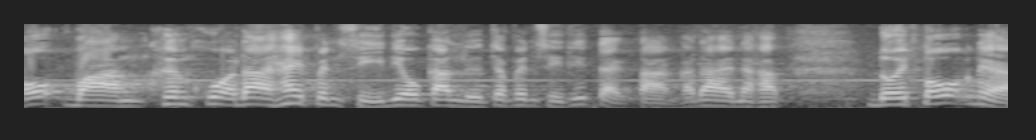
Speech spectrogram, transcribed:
โต๊ะวางเครื่องคั่วได้ให้เป็นสีเดียวกัน หรือจะเป็นสีที่แตกต่างก็ได้นะครับ โดยโต๊ะเนี่ย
